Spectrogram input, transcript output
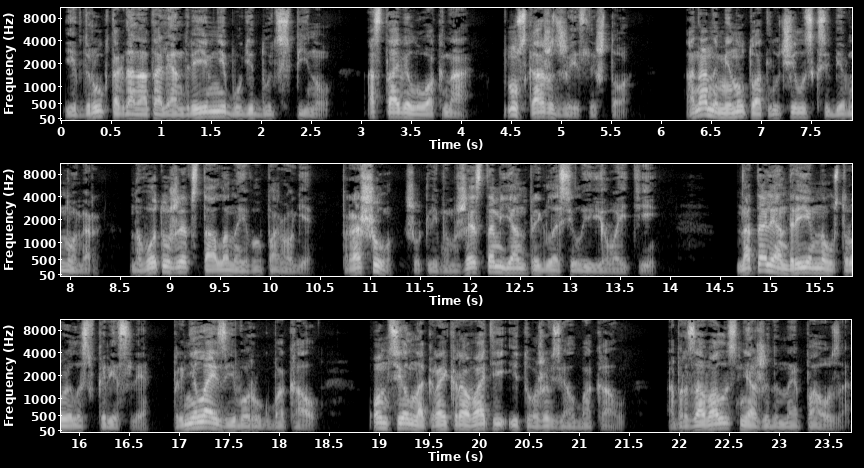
И вдруг тогда Наталья Андреевне будет дуть в спину. Оставил у окна. Ну, скажет же, если что. Она на минуту отлучилась к себе в номер, но вот уже встала на его пороге. «Прошу», – шутливым жестом Ян пригласил ее войти. Наталья Андреевна устроилась в кресле, приняла из его рук бокал. Он сел на край кровати и тоже взял бокал. Образовалась неожиданная пауза.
